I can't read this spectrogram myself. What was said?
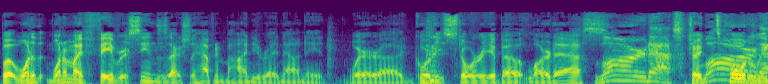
But one of the, one of my favorite scenes is actually happening behind you right now, Nate, where uh, Gordy's story about Lardass, Lard ass. which I totally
